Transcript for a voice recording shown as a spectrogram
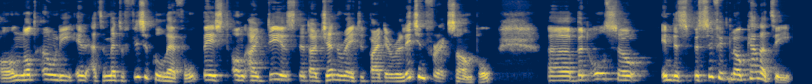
on, not only in, at a metaphysical level, based on ideas that are generated by their religion, for example, uh, but also in the specific locality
